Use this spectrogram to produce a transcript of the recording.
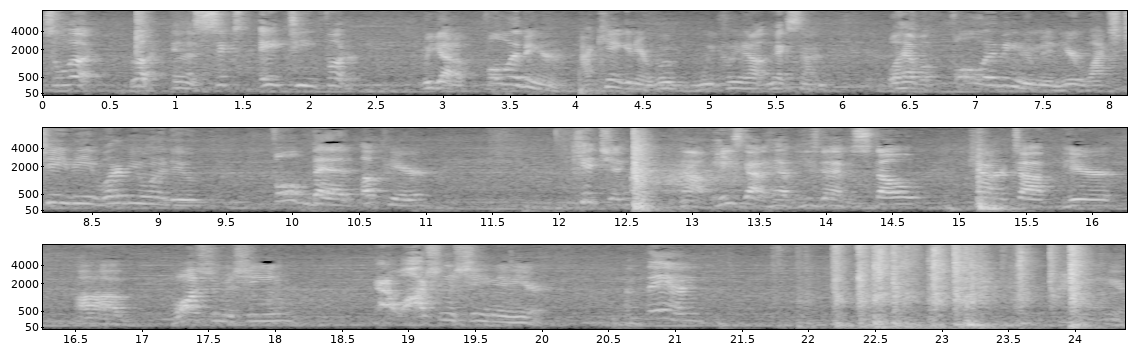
So look, look, in a six, 18 footer, we got a full living room. I can't get in here. We, we clean out next time. We'll have a full living room in here, watch TV, whatever you want to do. Full bed up here, kitchen. Now he's got to have. He's gonna have a stove, countertop here, uh, washing machine. Got a washing machine in here, and then hang on here.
